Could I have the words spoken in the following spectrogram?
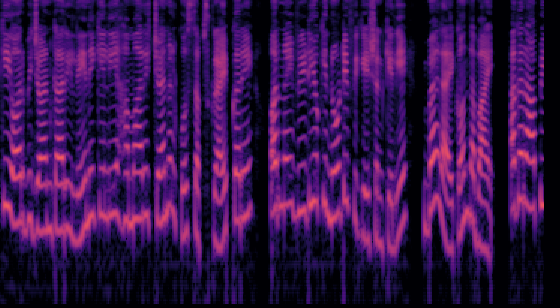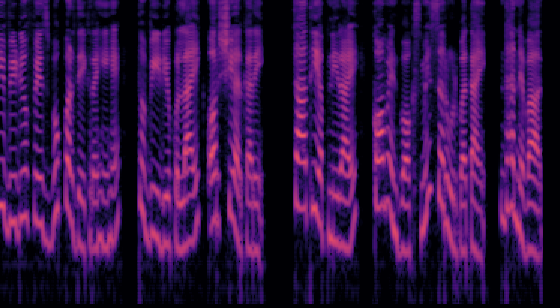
की और भी जानकारी लेने के लिए हमारे चैनल को सब्सक्राइब करें और नई वीडियो की नोटिफिकेशन के लिए बेल आइकॉन दबाएँ। अगर आप ये वीडियो फेसबुक पर देख रहे हैं तो वीडियो को लाइक और शेयर करें साथ ही अपनी राय कमेंट बॉक्स में ज़रूर बताएँ। धन्यवाद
